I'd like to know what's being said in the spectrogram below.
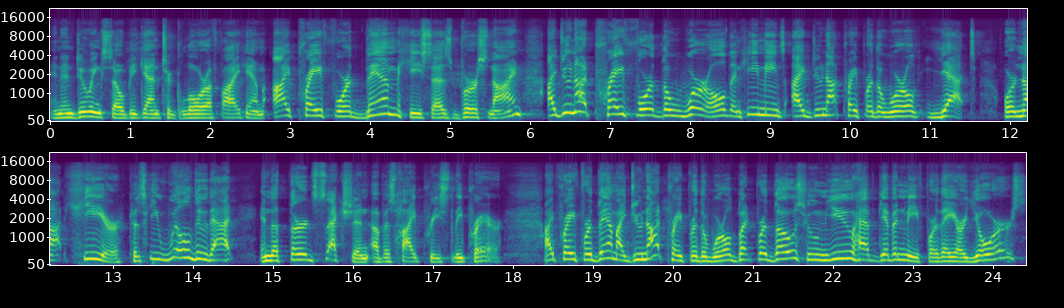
and in doing so began to glorify him. I pray for them, he says, verse 9. I do not pray for the world, and he means I do not pray for the world yet or not here, because he will do that in the third section of his high priestly prayer. I pray for them. I do not pray for the world, but for those whom you have given me, for they are yours,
